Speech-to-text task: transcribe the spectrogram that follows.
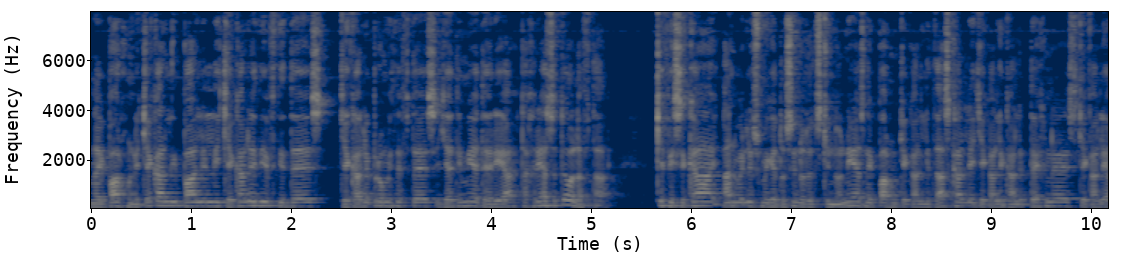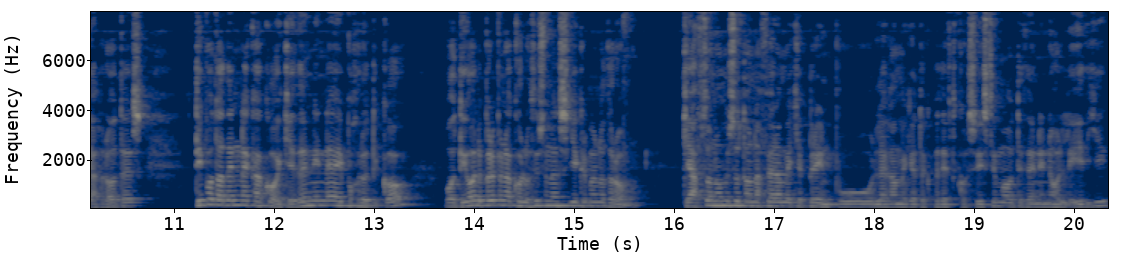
να υπάρχουν και καλοί υπάλληλοι και καλοί διευθυντές και καλοί προμηθευτές, γιατί μια εταιρεία τα χρειάζεται όλα αυτά. Και φυσικά, αν μιλήσουμε για το σύνολο της κοινωνίας, να υπάρχουν και καλοί δάσκαλοι και καλοί καλλιτέχνες και καλοί αγρότες. Τίποτα δεν είναι κακό και δεν είναι υποχρεωτικό ότι όλοι πρέπει να ακολουθήσουν ένα συγκεκριμένο δρόμο. Και αυτό νομίζω το αναφέραμε και πριν που λέγαμε για το εκπαιδευτικό σύστημα, ότι δεν είναι όλοι ίδιοι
